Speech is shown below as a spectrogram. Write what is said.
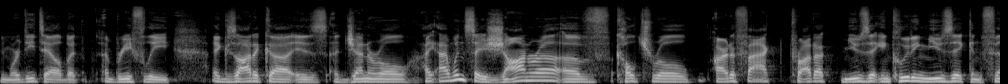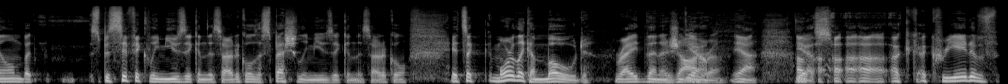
in more detail, but uh, briefly, exotica is a general. I, I wouldn't say genre of cultural artifact, product, music, including music and film, but specifically music in this article, especially music in this article. It's a more like a mode right than a genre yeah, yeah. yes a, a, a, a, creative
